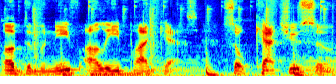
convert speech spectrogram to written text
of the Munif Ali podcast. So catch you soon.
